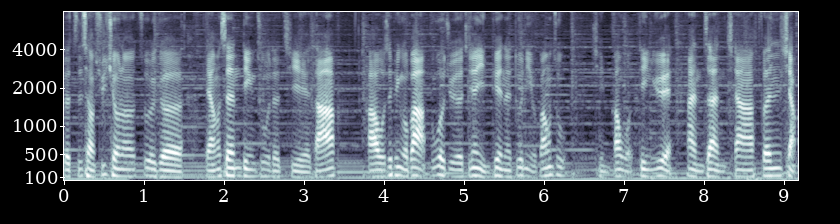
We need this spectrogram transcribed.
的职场需求呢做一个量身定做的解答。好，我是苹果爸。如果觉得今天影片呢对你有帮助，请帮我订阅、按赞、加分享。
